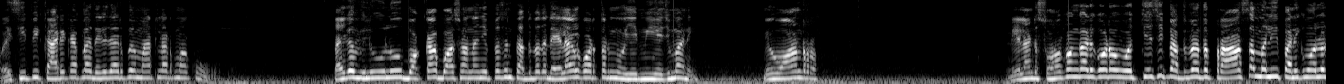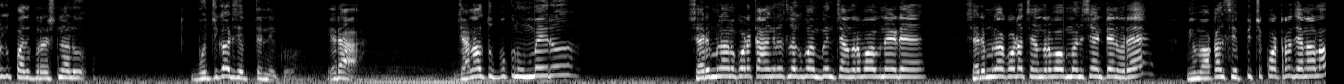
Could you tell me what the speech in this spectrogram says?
వైసీపీ కార్యకర్తలు దిగజారిపోయి మాట్లాడు మాకు. పైగా విలువలు బొక్క బోస అని చెప్పేసి పెద్ద పెద్ద డైలాగులు కొడతాడు మీ మీ యజమాని. మీ ఓనరు. నీలాంటి సునకంగాడి కూడా వచ్చేసి పెద్ద పెద్ద ప్రాస మళ్ళీ పనికి మొదలుడికి పది ప్రశ్నలు. బొచ్చుగాడు చెప్తాను నీకు. ఏరా? జనాలు తుప్పుకుని ఉమ్మేరు. షర్మిలను కూడా కాంగ్రెస్లోకి పంపింది చంద్రబాబు నాయుడే. షర్మిల కూడా చంద్రబాబు మనిషి అంటే రే మీ మొక్కలు చెప్పించి కొట్టరా జనాలు?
